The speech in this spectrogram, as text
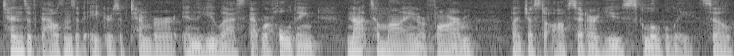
tens of thousands of acres of timber in the US that we're holding not to mine or farm, but just to offset our use globally. So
